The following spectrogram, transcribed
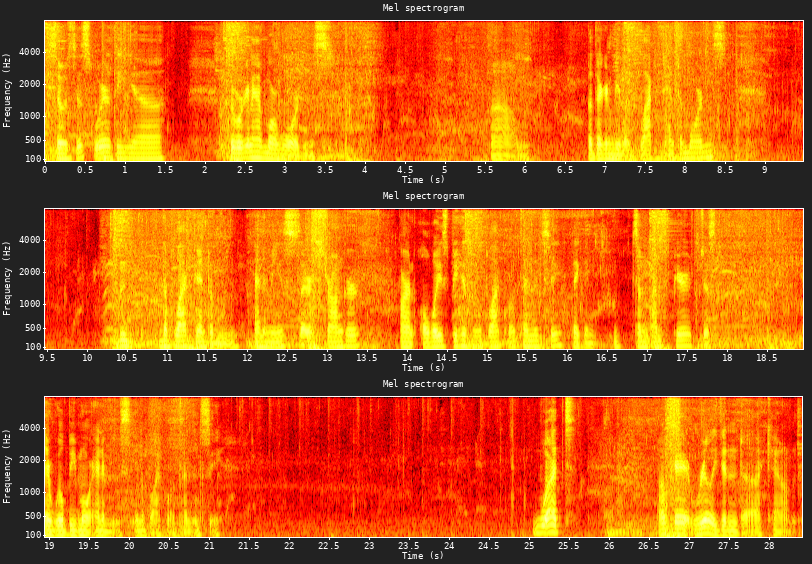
So is this where the, uh... So we're gonna have more wardens. Um, but they're gonna be like Black Phantom wardens. The Black Phantom enemies that are stronger aren't always because of a Black World tendency. They can sometimes appear, it's just... There will be more enemies in a Black World tendency. What? Okay, it really didn't uh, count.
